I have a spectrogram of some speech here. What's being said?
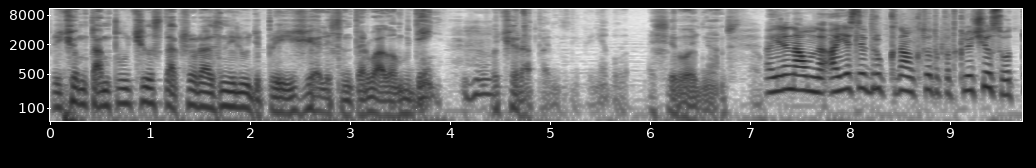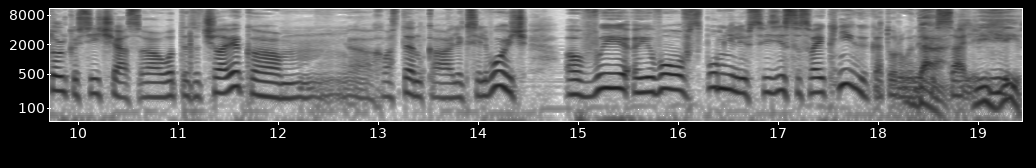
Причем там получилось так, что разные люди приезжали с интервалом в день. Вот Вчера памятника не было, а сегодня он стал. А, Елена Наумовна, а если вдруг к нам кто-то подключился вот только сейчас, а, вот этот человек, эм, э, Хвостенко Алексей Львович, а вы его вспомнили в связи со своей книгой, которую вы Да, в написали? связи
